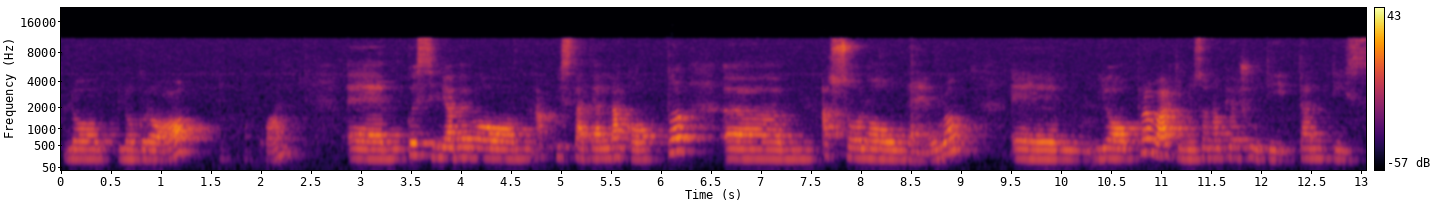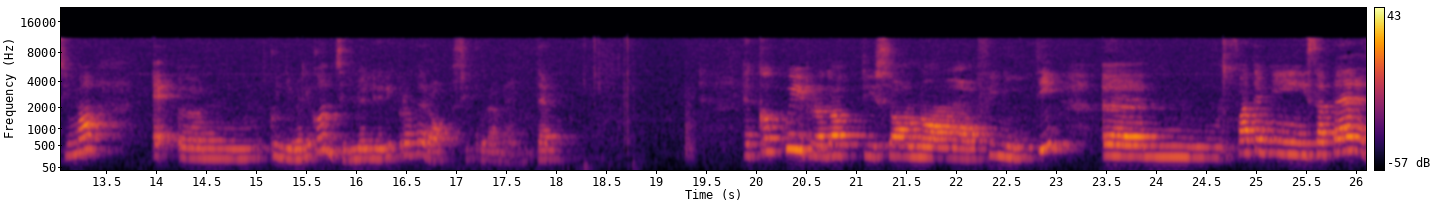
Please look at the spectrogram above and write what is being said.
Logro, qua. Eh, questi li avevo acquistati alla Coop ehm, a solo un euro eh, li ho provati, mi sono piaciuti tantissimo e ehm, quindi ve li consiglio e li riproverò sicuramente. Ecco qui i prodotti sono finiti, ehm, fatemi sapere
